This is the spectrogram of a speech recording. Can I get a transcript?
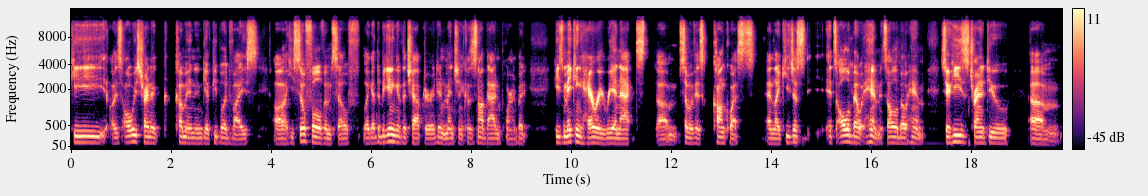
He is always trying to come in and give people advice. Uh, he's so full of himself. Like at the beginning of the chapter, I didn't mention it because it's not that important, but he's making Harry reenact um, some of his conquests, and like he just, it's all about him. It's all about him. So he's trying to do um,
